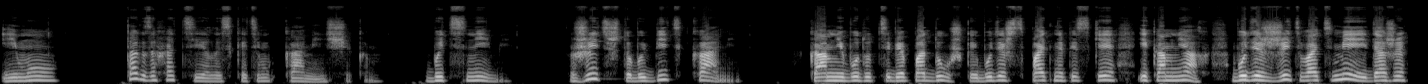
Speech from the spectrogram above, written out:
И ему так захотелось к этим каменщикам, быть с ними, жить, чтобы бить камень. Камни будут тебе подушкой, будешь спать на песке и камнях, будешь жить во тьме, и даже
